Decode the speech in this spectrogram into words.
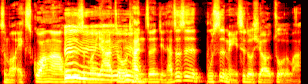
什么 X 光啊，或者什么牙周探针检查，这是不是每一次都需要做的嘛？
